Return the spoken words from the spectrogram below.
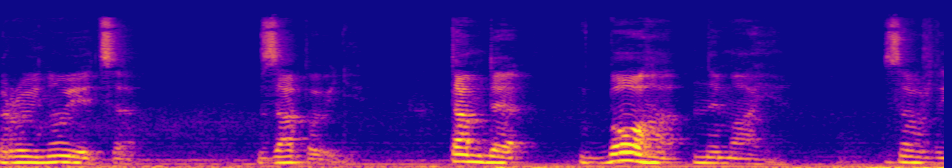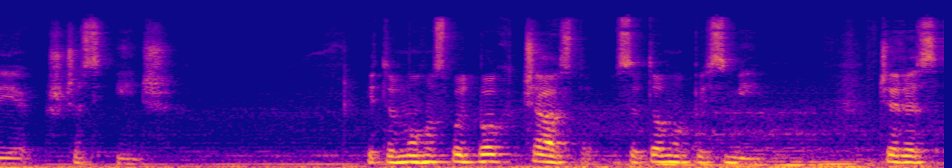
руйнуються заповіді, там, де Бога немає, завжди є щось інше. І тому Господь Бог часто у Святому Письмі через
